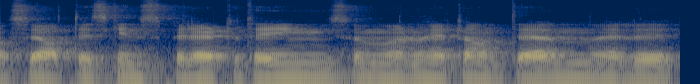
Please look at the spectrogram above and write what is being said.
asiatisk inspirerte ting, som er noe helt annet igjen. Eller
